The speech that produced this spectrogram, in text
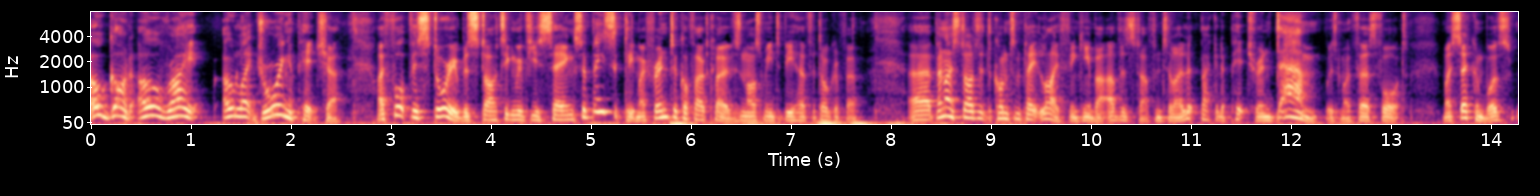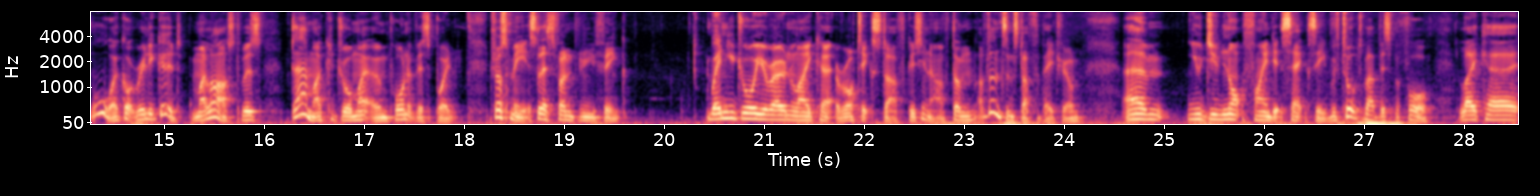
Oh god, oh right, oh, like drawing a picture. I thought this story was starting with you saying, so basically, my friend took off her clothes and asked me to be her photographer. Uh, then I started to contemplate life, thinking about other stuff, until I looked back at a picture and damn, was my first thought. My second was, oh, I got really good. And my last was, damn, I could draw my own porn at this point. Trust me, it's less fun than you think when you draw your own like uh, erotic stuff because you know I've done I've done some stuff for Patreon um, you do not find it sexy we've talked about this before like uh,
